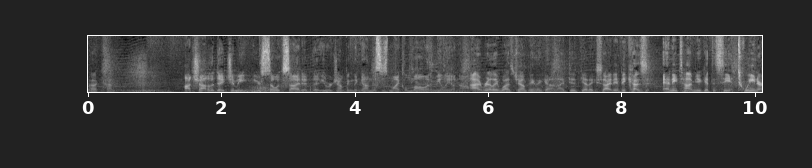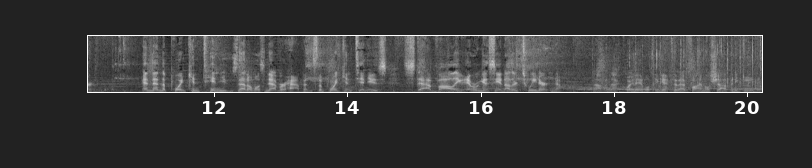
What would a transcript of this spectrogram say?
Kind of. Hot shot of the day. Jimmy, you're so excited that you were jumping the gun. This is Michael Mmoh and Emilio Nava. I really was jumping the gun. I did get excited because anytime you get to see a tweener, and then the point continues, that almost never happens. The point continues, stab volley, and we're going to see another tweener. No, Nava not quite able to get to that final shot, but he gave it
